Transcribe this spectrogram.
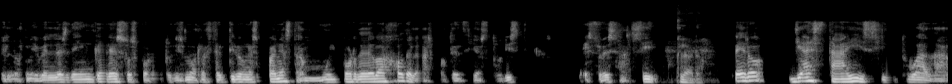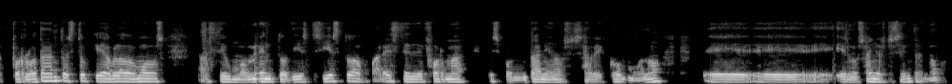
los niveles de ingresos por turismo receptivo en España están muy por debajo de las potencias turísticas. Eso es así. Claro. Pero ya está ahí situada. Por lo tanto, esto que hablábamos hace un momento, si esto aparece de forma espontánea, no se sabe cómo, ¿no? Eh, eh, en los años 60, no.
